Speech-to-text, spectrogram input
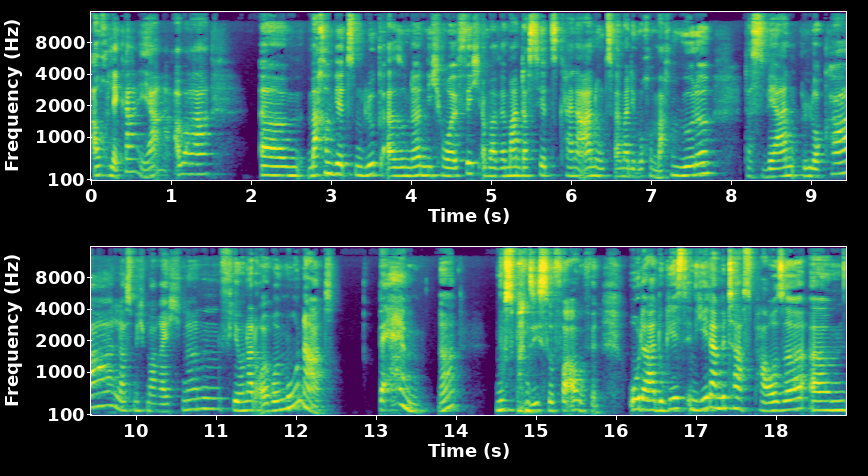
Auch lecker, ja, aber ähm, machen wir zum Glück, also ne, nicht häufig, aber wenn man das jetzt, keine Ahnung, zweimal die Woche machen würde, das wären locker, lass mich mal rechnen, 400 Euro im Monat. Bam, ne? Muss man sich so vor Augen führen. Oder du gehst in jeder Mittagspause, ähm,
